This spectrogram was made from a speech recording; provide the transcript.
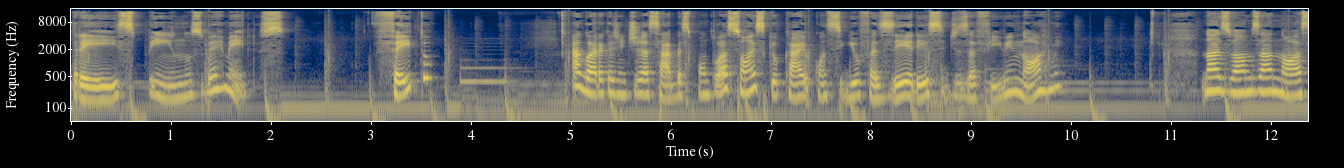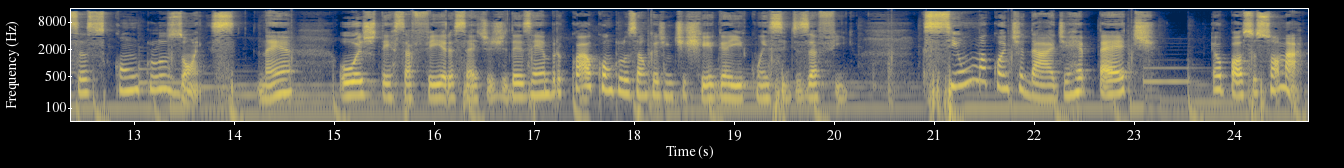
três pinos vermelhos. Feito? Agora que a gente já sabe as pontuações que o Caio conseguiu fazer esse desafio enorme, nós vamos às nossas conclusões, né? Hoje, terça-feira, 7 de dezembro, qual a conclusão que a gente chega aí com esse desafio? Se uma quantidade repete, eu posso somar.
